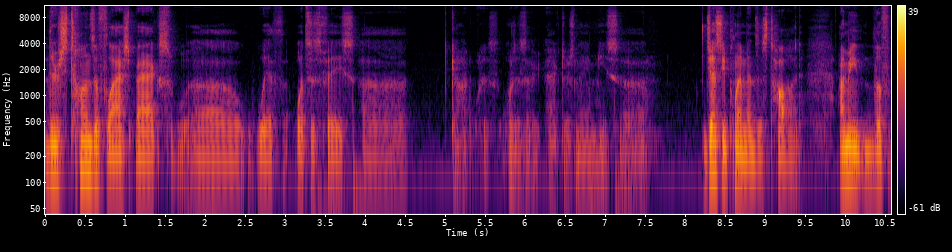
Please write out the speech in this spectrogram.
there's tons of flashbacks uh, with what's his face. God, what is what is that actor's name? He's uh, Jesse Plemons is Todd. I mean, the f-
